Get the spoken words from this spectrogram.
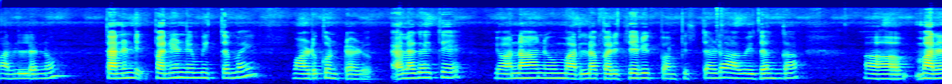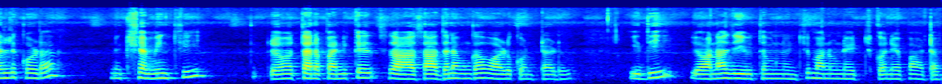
మనలను తన పని నిమిత్తమై వాడుకుంటాడు. ఎలాగైతే యోనాను మరలా పరిచర్యకు పంపిస్తాడో. ఆ విధంగా మనల్ని కూడా క్షమించి తన పనికి సా సాధనంగా వాడుకుంటాడు. ఇది యోనా జీవితం నుంచి మనం నేర్చుకునే పాఠం.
